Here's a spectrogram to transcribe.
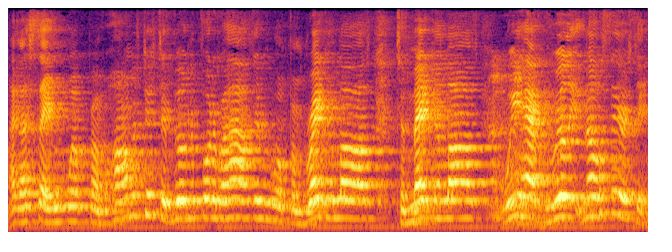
like I say, we went from homelessness to building affordable housing. We went from breaking laws to making laws. We have really, no, seriously,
